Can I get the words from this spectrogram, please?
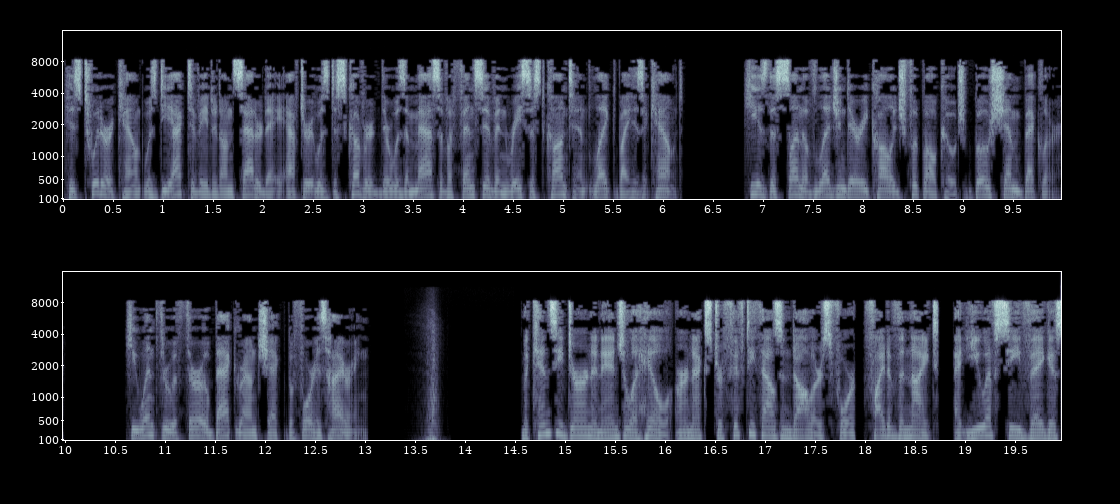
His Twitter account was deactivated on Saturday after it was discovered there was a mass of offensive and racist content liked by his account. He is the son of legendary college football coach Bo Schembechler. He went through a thorough background check before his hiring. Mackenzie Dern and Angela Hill earn extra $50,000 for Fight of the Night at UFC Vegas.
